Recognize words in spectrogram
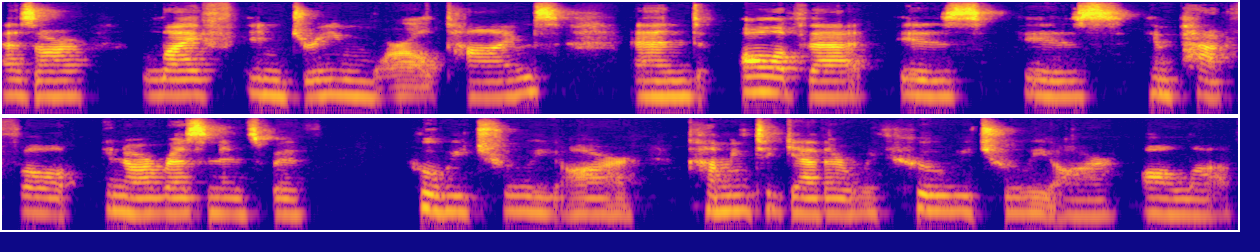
as our life in dream world times and all of that is is impactful in our resonance with who we truly are coming together with who we truly are all love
